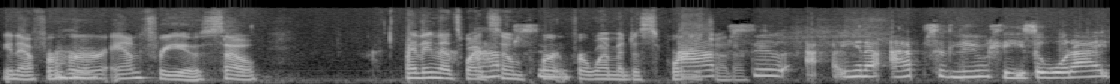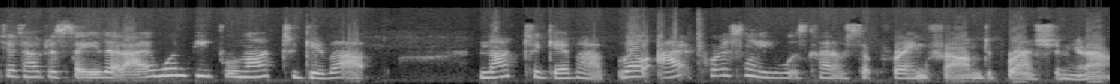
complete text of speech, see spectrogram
you know, for mm-hmm. her and for you. So, I think that's why it's so important for women to support each other. You know, absolutely. So what I just have to say that I want people not to give up, not to give up. Well, I personally was kind of suffering from depression. You know,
